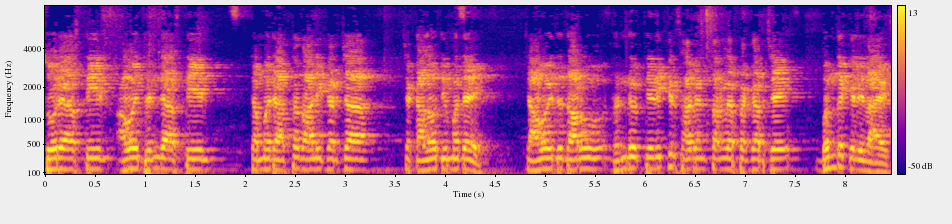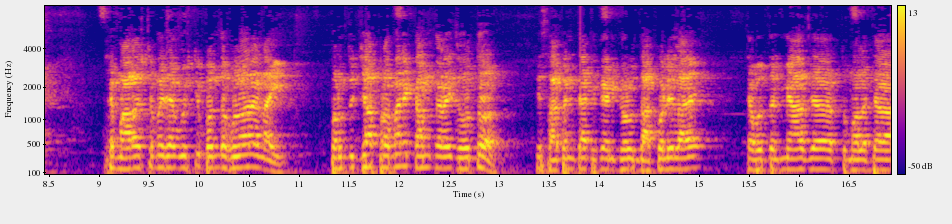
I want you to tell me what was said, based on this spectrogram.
चोऱ्या असतील अवैध धंदे असतील त्यामध्ये आताच अलीकडच्या कालावधीमध्ये जे अवैध दारू धंदे ते देखील साहेबांनी चांगल्या प्रकारचे बंद केलेले आहेत. हे महाराष्ट्रामध्ये या गोष्टी बंद होणाऱ्या नाही. परंतु ज्याप्रमाणे काम करायचं होतं ते साहेबांनी त्या ठिकाणी करून दाखवलेलं आहे. त्याबद्दल मी आज तुम्हाला त्या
